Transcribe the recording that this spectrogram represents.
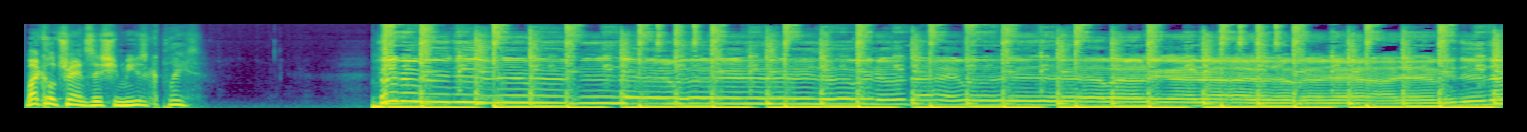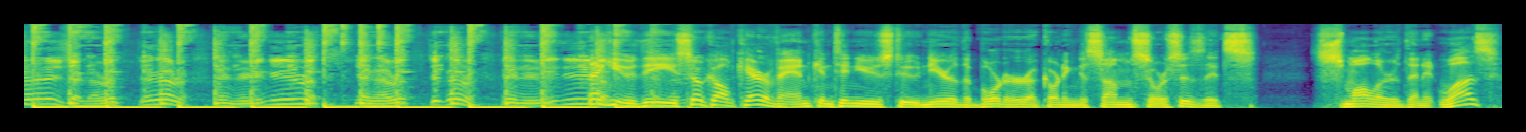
Michael, transition music, please. Thank you. The so called caravan continues to near the border. According to some sources, it's smaller than it was.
